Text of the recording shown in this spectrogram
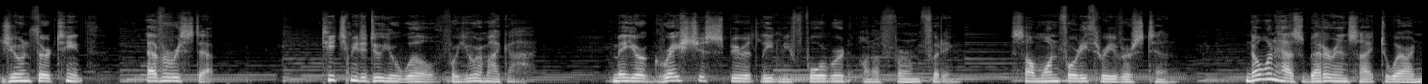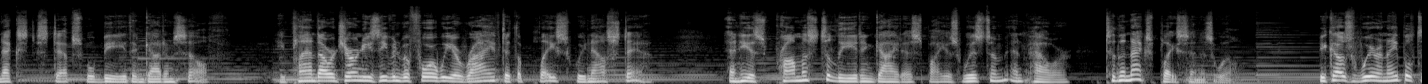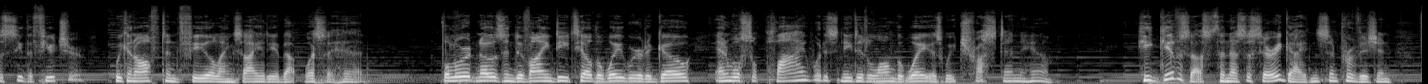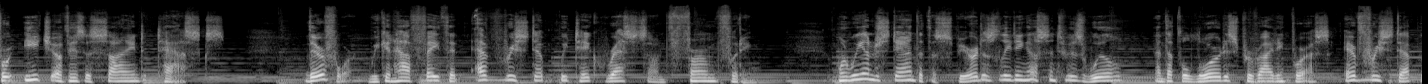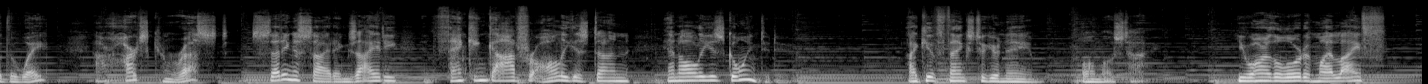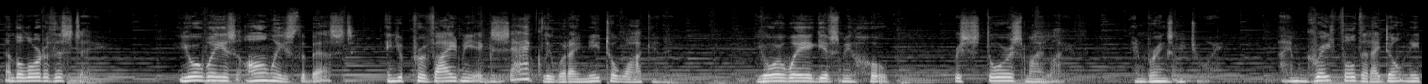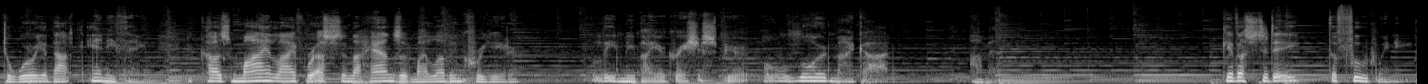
June 13th, every step. Teach me to do your will, for you are my God. May your gracious spirit lead me forward on a firm footing. Psalm 143, verse 10. No one has better insight to where our next steps will be than God Himself. He planned our journeys even before we arrived at the place we now stand. And He has promised to lead and guide us by His wisdom and power to the next place in His will. Because we're unable to see the future, we can often feel anxiety about what's ahead. The Lord knows in divine detail the way we're to go and will supply what is needed along the way as we trust in Him. He gives us the necessary guidance and provision for each of His assigned tasks. Therefore, we can have faith that every step we take rests on firm footing. When we understand that the Spirit is leading us into His will and that the Lord is providing for us every step of the way, our hearts can rest, setting aside anxiety and thanking God for all He has done and all He is going to do. I give thanks to your name, O Most High. You are the Lord of my life and the Lord of this day. Your way is always the best, and you provide me exactly what I need to walk in it. Your way gives me hope, restores my life, and brings me joy. I am grateful that I don't need to worry about anything because my life rests in the hands of my loving Creator. Lead me by your gracious Spirit, O Lord my God. Amen. Give us today the food we need.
